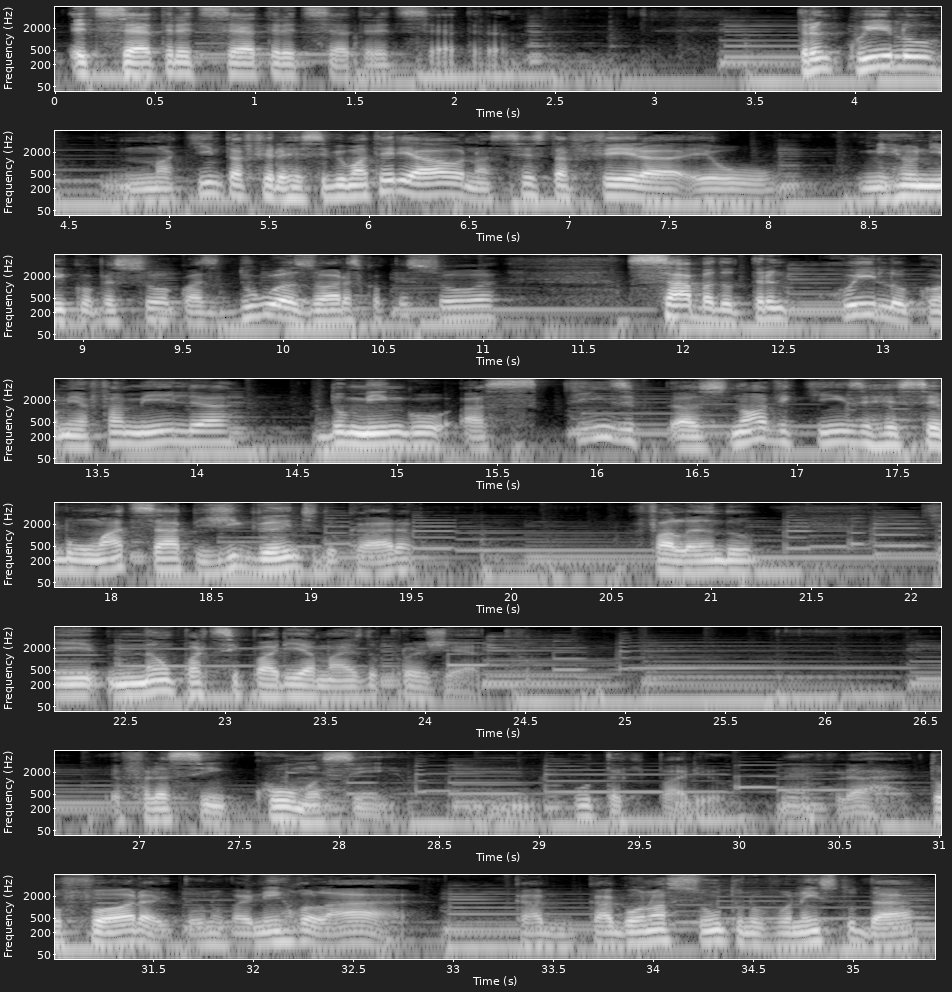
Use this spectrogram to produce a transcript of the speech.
etc, etc, etc, etc. Tranquilo, na quinta-feira recebi o material, na sexta-feira eu me reuni com a pessoa, quase duas horas com a pessoa. Sábado, tranquilo com a minha família. Domingo, às, 15, às 9h15, recebo um WhatsApp gigante do cara falando que não participaria mais do projeto. Eu falei assim: como assim? Puta que pariu, né? Falei, ah, tô fora, então não vai nem rolar. Cagou no assunto, não vou nem estudar.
